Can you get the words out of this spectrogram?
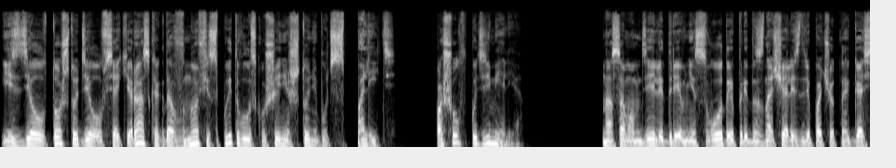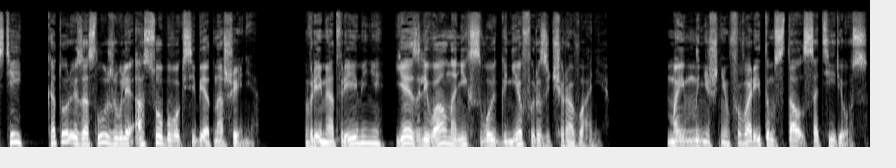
и сделал то, что делал всякий раз, когда вновь испытывал искушение что-нибудь спалить. Пошел в подземелье. На самом деле древние своды предназначались для почетных гостей, которые заслуживали особого к себе отношения. Время от времени я изливал на них свой гнев и разочарование. Моим нынешним фаворитом стал Сатириос.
